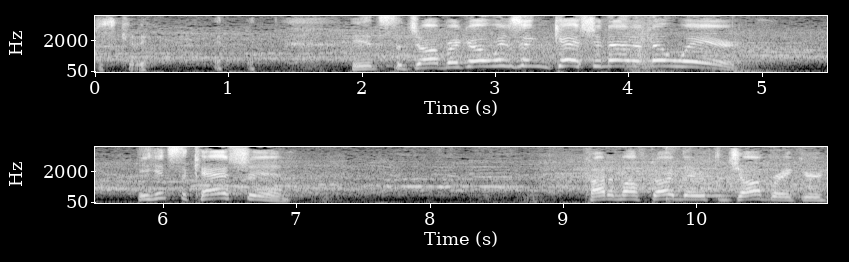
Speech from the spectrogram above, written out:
Just kidding. he hits the jawbreaker. Oh, cash in out of nowhere. He hits the cash in. Caught him off guard there with the jawbreaker.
